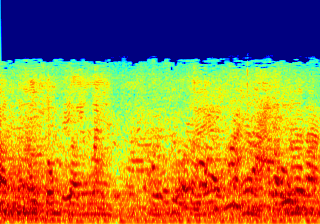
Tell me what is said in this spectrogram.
เดินผ่านไม่สงสัยเลยสงสัย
